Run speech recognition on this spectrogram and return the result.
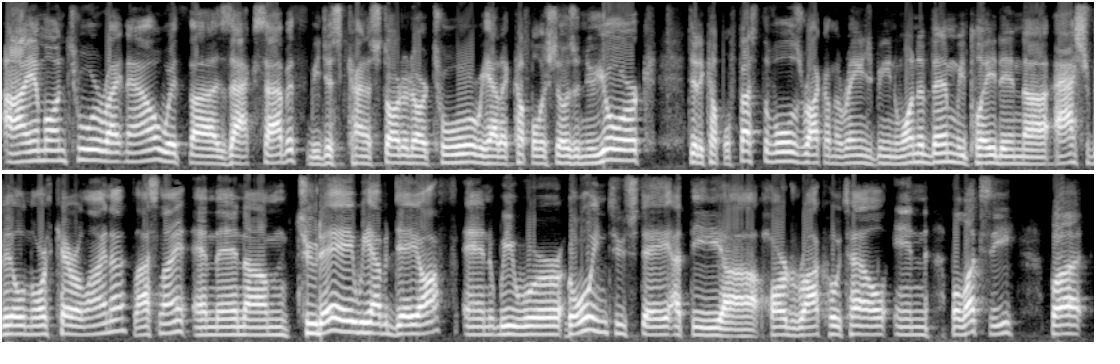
I am on tour right now with uh, Zakk Sabbath. We just kind of started our tour. We had a couple of shows in New York, did a couple festivals, Rock on the Range being one of them. We played in uh, Asheville, North Carolina last night. And then um, today we have a day off and we were going to stay at the uh, Hard Rock Hotel in Biloxi, but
